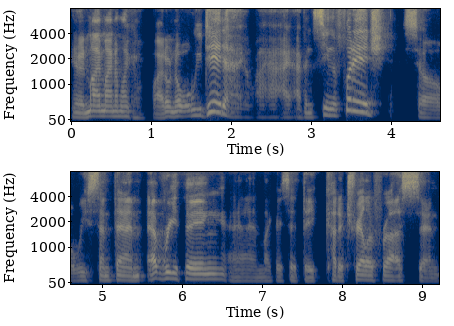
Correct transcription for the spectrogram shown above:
you know, in my mind, I'm like, oh, I don't know what we did. I, I, haven't seen the footage. So we sent them everything. And like I said, they cut a trailer for us and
